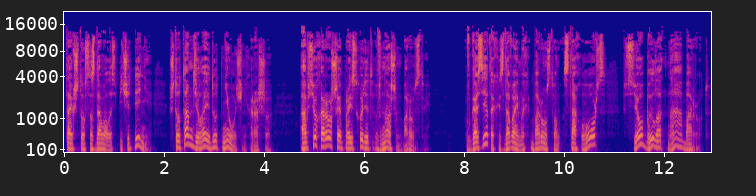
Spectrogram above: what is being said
Так что создавалось впечатление, что там дела идут не очень хорошо. А все хорошее происходит в нашем баронстве. В газетах, издаваемых баронством Стахуорс, все было наоборот.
